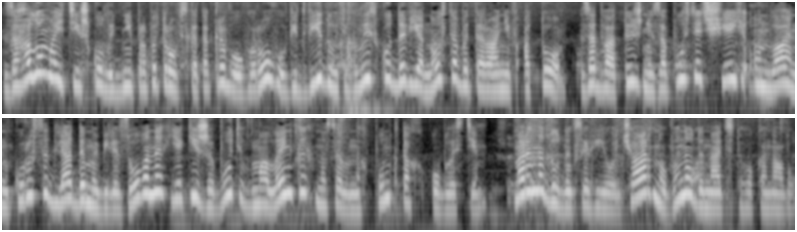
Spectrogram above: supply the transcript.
Загалом IT-школи Дніпропетровська та Кривого Рогу відвідують близько 90 ветеранів АТО. За два тижні запустять ще й онлайн-курси для демобілізованих, які живуть в маленьких населених пунктах області. Марина Дудник, Сергій Гончар. Новини 11 каналу.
